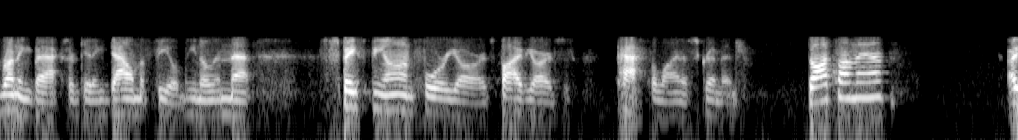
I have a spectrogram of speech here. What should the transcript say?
running backs are getting down the field. You know, in that space beyond four yards, five yards past the line of scrimmage. Thoughts on that? I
